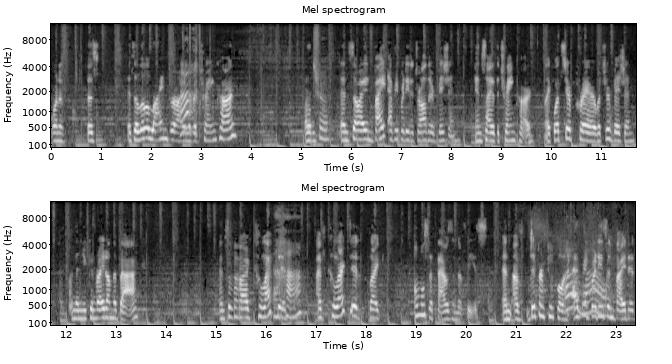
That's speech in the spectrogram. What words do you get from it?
one of this. It's a little line drawing ah. of a train car. And, True. And so I invite everybody to draw their vision inside of the train car. Like, what's your prayer? What's your vision? And then you can write on the back. And so I've collected, uh-huh. I've collected like almost a thousand of these and of different people and oh, everybody's wow. invited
